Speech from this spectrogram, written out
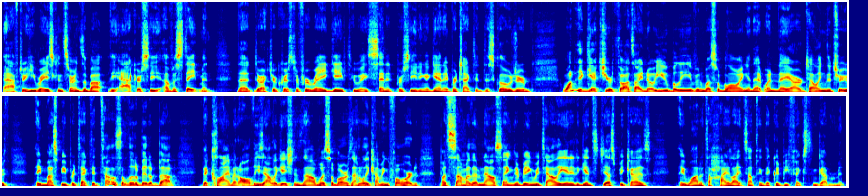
after he raised concerns about the accuracy of a statement that Director Christopher Wray gave to a Senate proceeding. Again, a protected disclosure. I wanted to get your thoughts. I know you believe in whistleblowing and that when they are telling the truth, they must be protected. Tell us a little bit about the climate. All these allegations now of whistleblowers not only coming forward, but some of them now saying they're being retaliated against just because they wanted to highlight something that could be fixed in government.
